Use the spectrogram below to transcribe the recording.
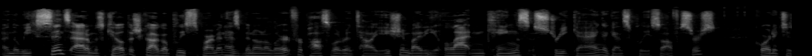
In the weeks since Adam was killed, the Chicago Police Department has been on alert for possible retaliation by the Latin Kings street gang against police officers. According to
